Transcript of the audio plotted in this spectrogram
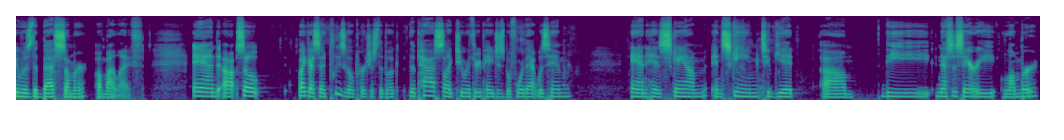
It was the best summer of my life. And uh, so, like I said, please go purchase the book. The past, like two or three pages before that, was him and his scam and scheme to get um, the necessary lumber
